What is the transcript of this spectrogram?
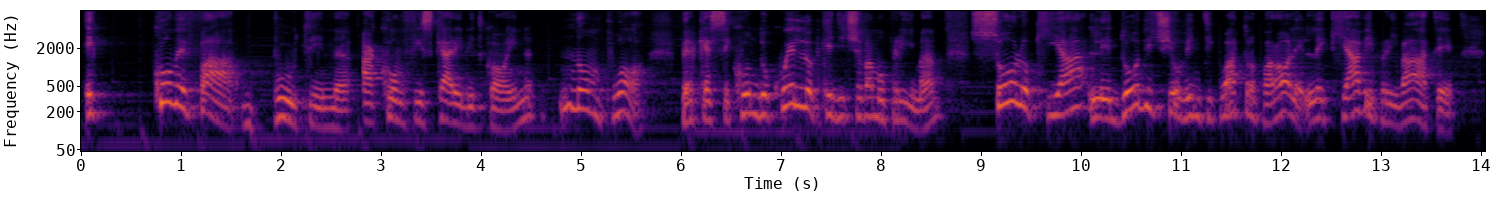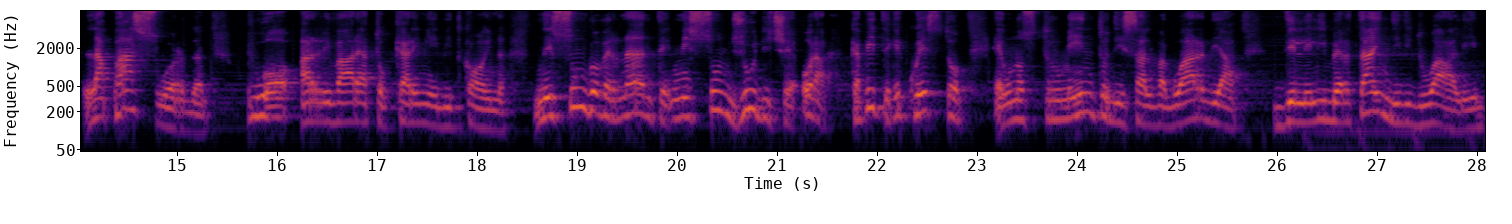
E come fa Putin a confiscare i bitcoin? Non può, perché secondo quello che dicevamo prima, solo chi ha le 12 o 24 parole, le chiavi private, la password può arrivare a toccare i miei bitcoin, nessun governante, nessun giudice. Ora capite che questo è uno strumento di salvaguardia delle libertà individuali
